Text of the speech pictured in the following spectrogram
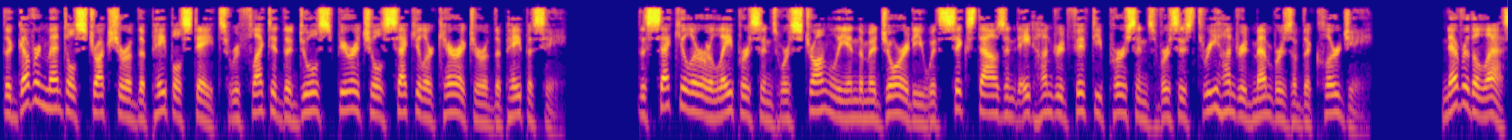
The governmental structure of the Papal States reflected the dual spiritual-secular character of the papacy. The secular or laypersons were strongly in the majority with 6,850 persons versus 300 members of the clergy. Nevertheless,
